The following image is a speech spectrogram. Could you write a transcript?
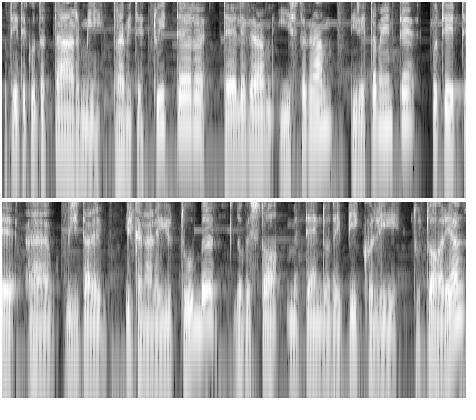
Potete contattarmi tramite Twitter, Telegram, Instagram direttamente. Potete eh, visitare il canale YouTube dove sto mettendo dei piccoli tutorial.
